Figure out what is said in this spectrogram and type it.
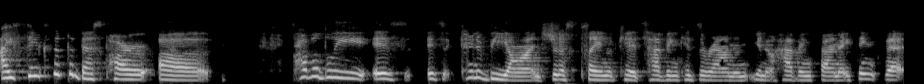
I think that the best part uh, probably is is kind of beyond just playing with kids, having kids around and you know having fun. I think that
